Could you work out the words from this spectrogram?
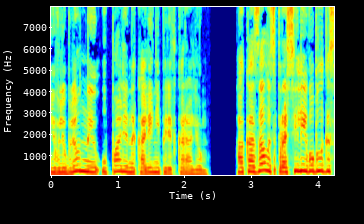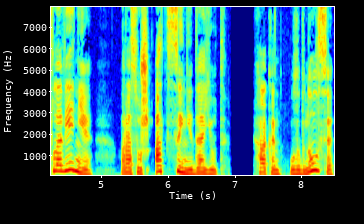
и влюбленные упали на колени перед королем. Оказалось, просили его благословения, раз уж отцы не дают. Хакон улыбнулся,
